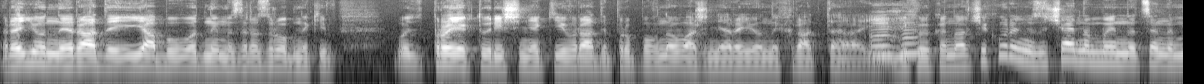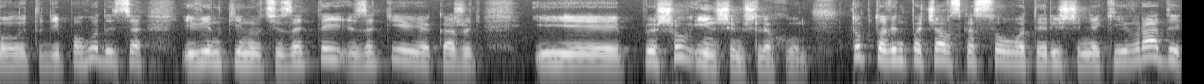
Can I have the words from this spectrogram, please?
районні ради, і я був одним із розробників проєкту рішення Київради про повноваження районних рад та їх виконавчих органів. Звичайно, ми на це не могли тоді погодитися, і він кинув ці затею, як кажуть, і пішов іншим шляхом. Тобто він почав скасовувати рішення Київради,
